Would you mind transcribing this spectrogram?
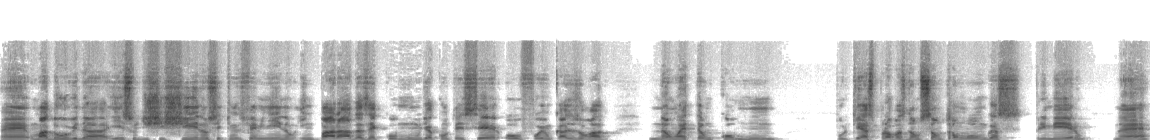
É, uma dúvida: isso de xixi no ciclismo feminino em paradas é comum de acontecer ou foi um caso isolado? Não é tão comum, porque as provas não são tão longas, primeiro, né?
